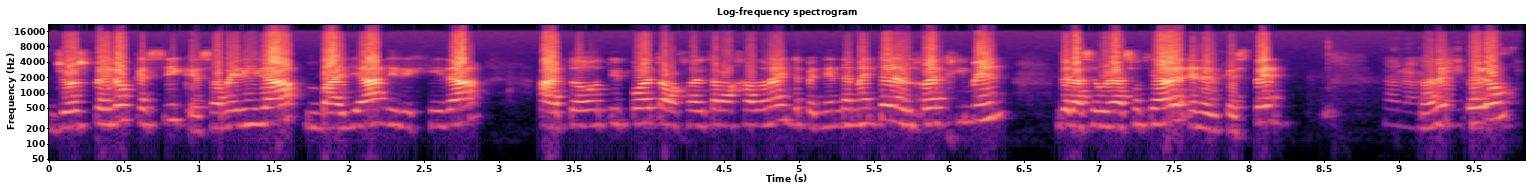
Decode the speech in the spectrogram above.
Yo espero que sí, que esa medida vaya dirigida a todo tipo de trabajador y trabajadora, independientemente del régimen de la seguridad social en el que esté. Claro, Vale, pero-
